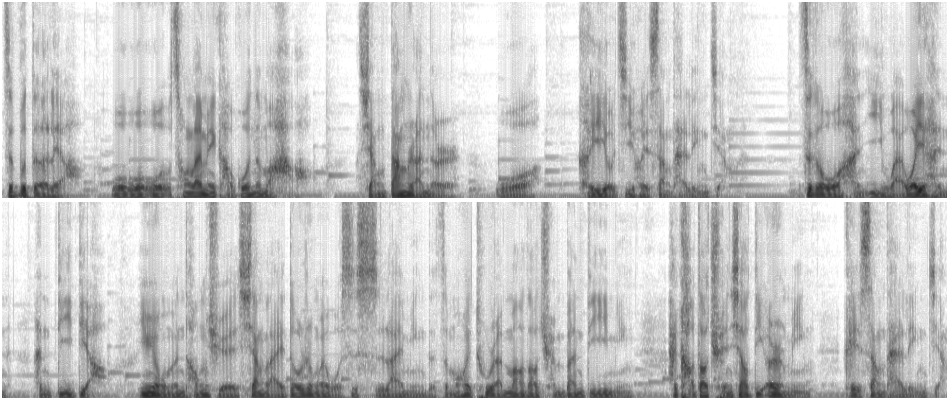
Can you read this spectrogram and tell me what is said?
这不得了！我我我从来没考过那么好，想当然尔，我可以有机会上台领奖了。这个我很意外，我也很很低调，因为我们同学向来都认为我是十来名的，怎么会突然冒到全班第一名，还考到全校第二名，可以上台领奖？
